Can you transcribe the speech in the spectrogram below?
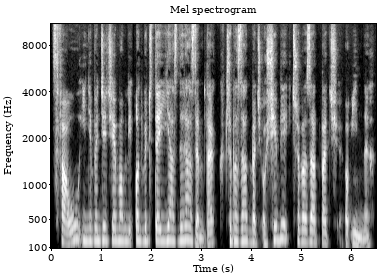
cwału i nie będziecie mogli odbyć tej jazdy razem, tak? Trzeba zadbać o siebie i trzeba zadbać o innych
